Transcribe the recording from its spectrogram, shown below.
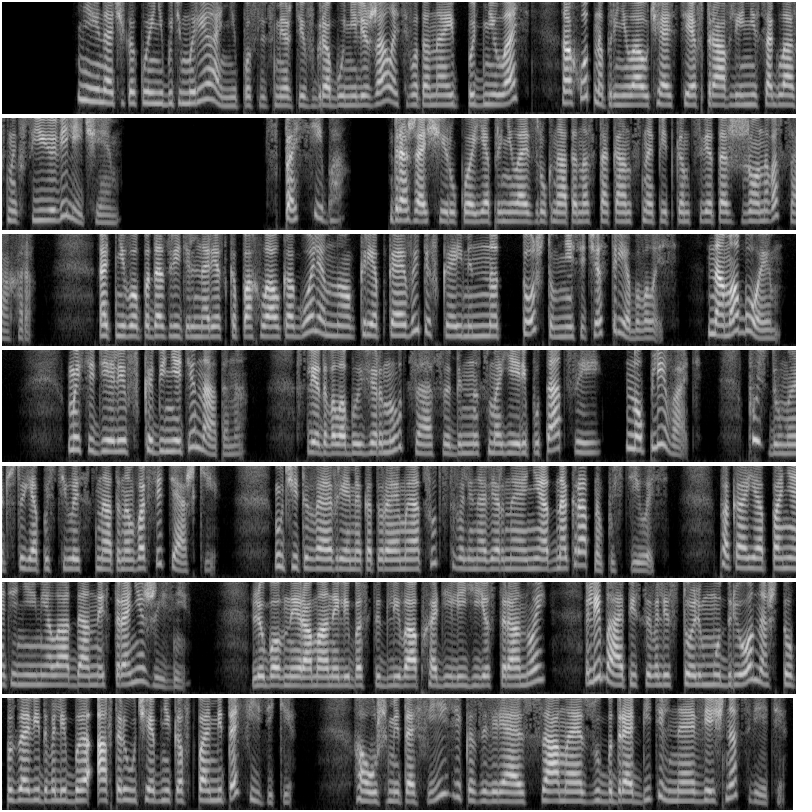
Не иначе какой-нибудь Марианне после смерти в гробу не лежалась, вот она и поднялась, охотно приняла участие в травле несогласных с ее величием. «Спасибо». Дрожащей рукой я приняла из рук Натана стакан с напитком цвета жженого сахара. От него подозрительно резко пахло алкоголем, но крепкая выпивка именно то, что мне сейчас требовалось. Нам обоим. Мы сидели в кабинете Натана. Следовало бы вернуться, особенно с моей репутацией, но плевать. Пусть думают, что я пустилась с Натаном во все тяжкие. Учитывая время, которое мы отсутствовали, наверное, неоднократно пустилась. Пока я понятия не имела о данной стороне жизни. Любовные романы либо стыдливо обходили ее стороной, либо описывали столь мудрено, что позавидовали бы авторы учебников по метафизике. А уж метафизика, заверяю, самая зубодробительная вещь на свете.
